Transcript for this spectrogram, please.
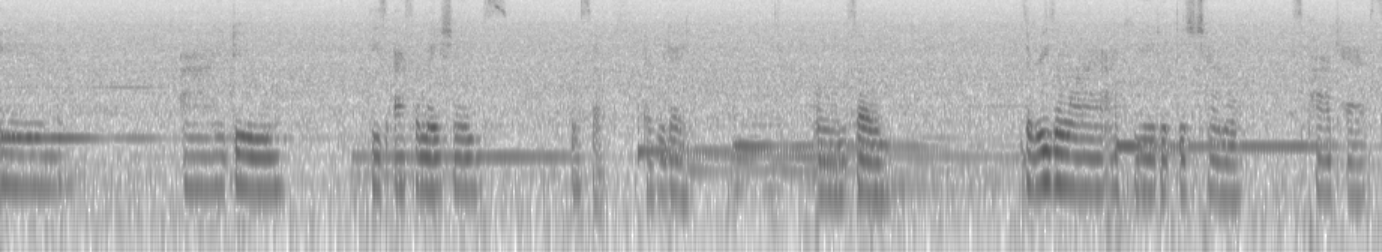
and I do these affirmations myself every day. Um, so the reason why I created this channel, this podcast,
